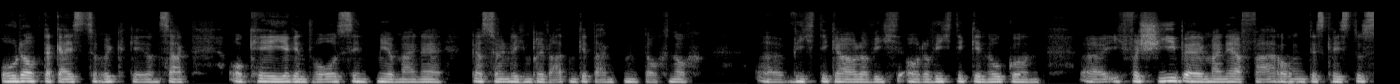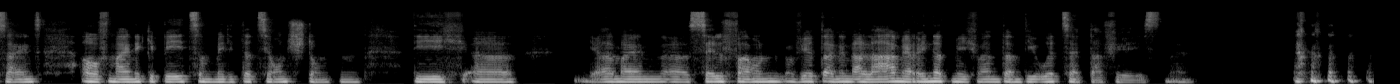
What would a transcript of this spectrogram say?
Oder ob der Geist zurückgeht und sagt, okay, irgendwo sind mir meine persönlichen, privaten Gedanken doch noch äh, wichtiger oder, wich oder wichtig genug und äh, ich verschiebe meine Erfahrung des Christusseins auf meine Gebets- und Meditationsstunden, die ich äh, ja, mein äh, Cellphone wird einen Alarm, erinnert mich, wann dann die Uhrzeit dafür ist. Ne?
